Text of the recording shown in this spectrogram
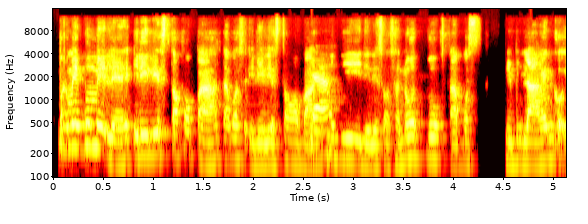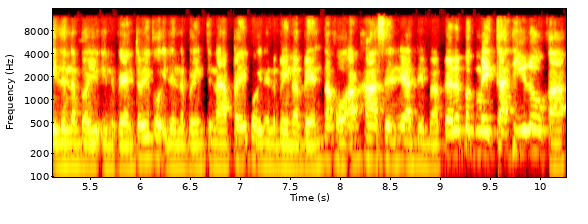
pag may bumili, ililista ko pa, tapos ililista ko manually, yeah. ililista ko sa notebook, tapos bibilangin ko ilan na ba yung inventory ko, ilan na ba yung tinapay ko, ilan na ba yung nabenta ko, ang hassle niya, di ba? Pero pag may ka-hero ka,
